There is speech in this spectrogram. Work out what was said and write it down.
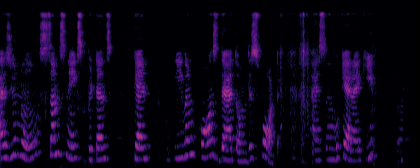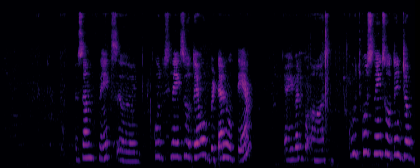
As you know some snakes bitens can even cause death on the spot ऐसा वो कह रहा है कि सम स्नेक्स कुछ स्नेक्स होते हैं, वो बिटन होते हैं। इवन कुछ कुछ स्नेक्स होते हैं, जब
